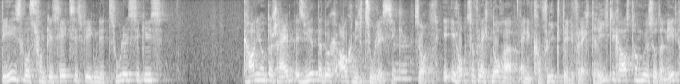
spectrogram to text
Das, was von Gesetzes wegen nicht zulässig ist, kann ich unterschreiben, es wird dadurch auch nicht zulässig. Mhm. So, ich, ich habe zwar vielleicht noch einen Konflikt, den ich vielleicht gerichtlich austragen muss oder nicht,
